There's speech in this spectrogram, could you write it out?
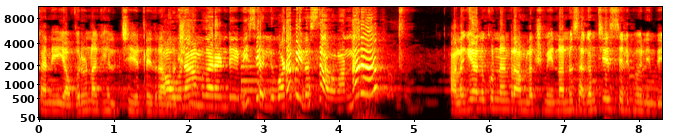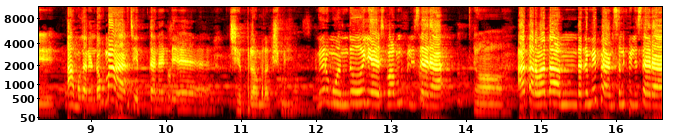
కానీ ఎవరు నాకు హెల్ప్ చేయట్లేదు అవునా రామలక్ష్మి అమ్మగారండి? మీ చెల్లి కూడా పిలుస్తామన్నారా అలాగే అనుకున్నాను రామలక్ష్మి. నన్ను సగం చేసి వెళ్ళిపోయింది అమ్మగారండి ఒక మాట చెప్తానండి. చెప్పు రామలక్ష్మి. మీరు ముందు యేసుబాబుని పిలిచారా? ఆ, తర్వాత అందరిని మీ ఫ్రెండ్స్ని పిలిచారా?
